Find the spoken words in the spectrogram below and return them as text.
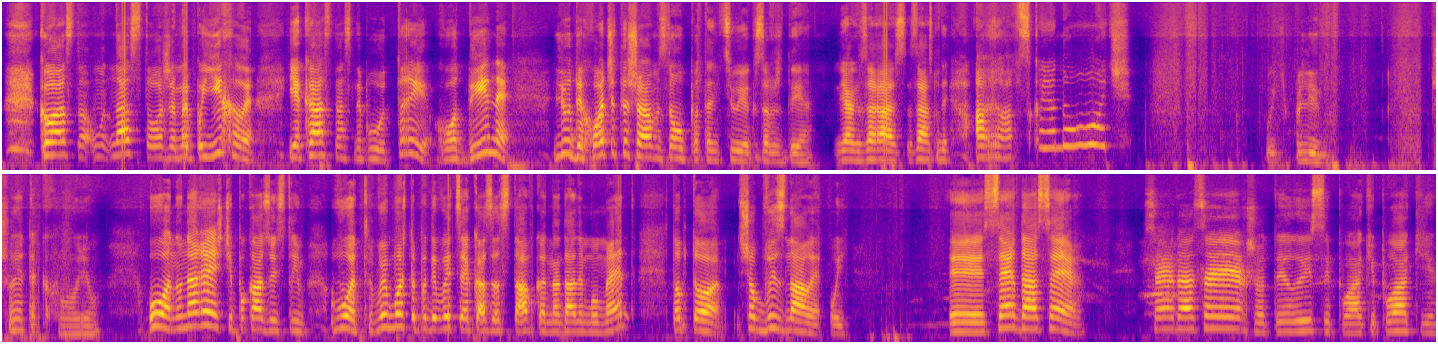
Класно, у нас теж. Ми поїхали, якраз нас не було три години. Люди, хочете, що я вам знову потанцюю, як завжди? Як зараз, зараз буде арабська ніч. Ой, блін. Що я так говорю? О, ну нарешті показую стрім. От, ви можете подивитися, яка заставка на даний момент. Тобто, щоб ви знали. Ой. Е, сер сер. Сер сер, що ти лисий, плакі, плакі.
